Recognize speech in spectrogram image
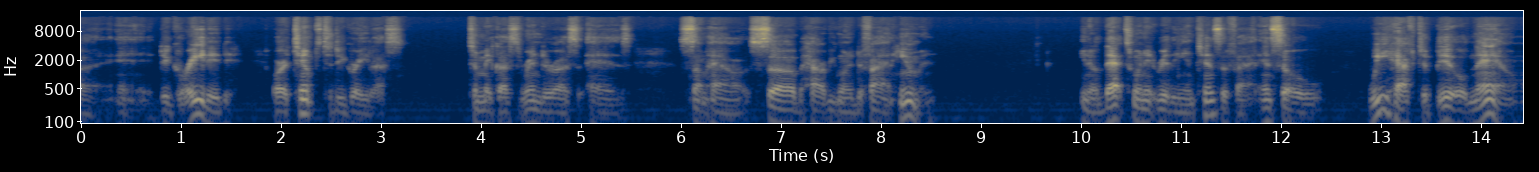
uh, degraded or attempts to degrade us to make us render us as somehow sub, however you want to define human, you know, that's when it really intensified. And so we have to build now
